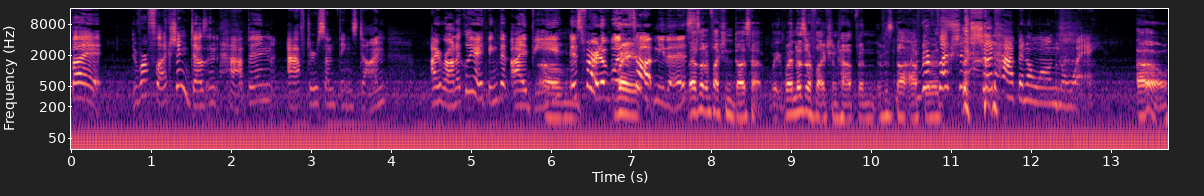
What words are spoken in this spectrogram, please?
but reflection doesn't happen after something's done. Ironically, I think that IB Um, is part of what wait, taught me this. That's what reflection does happen. Wait, when does reflection happen? If it's not after reflection should happen along the way. Oh.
